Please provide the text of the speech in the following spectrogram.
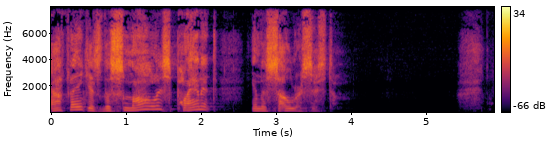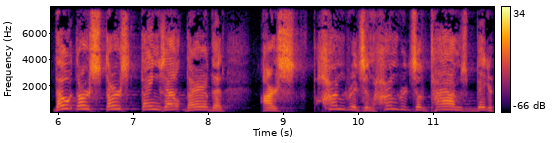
I think, is the smallest planet in the solar system. Though there's, there's things out there that are hundreds and hundreds of times bigger.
